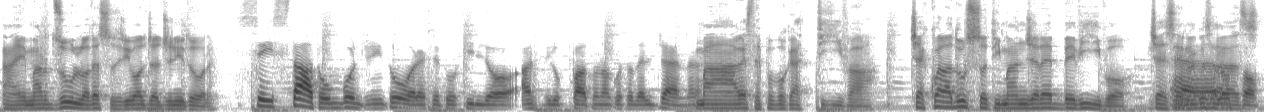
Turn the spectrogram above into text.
Ah, e Marzullo adesso si rivolge al genitore sei stato un buon genitore se tuo figlio ha sviluppato una cosa del genere. Ma questa è proprio cattiva. Cioè, qua la D'Urso ti mangerebbe vivo. Cioè, se è una Eh, cosa. so.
